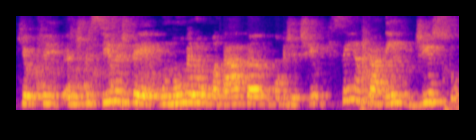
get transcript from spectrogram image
que, que a gente precisa de ter um número, uma data, um objetivo, que sem entrar dentro disso,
